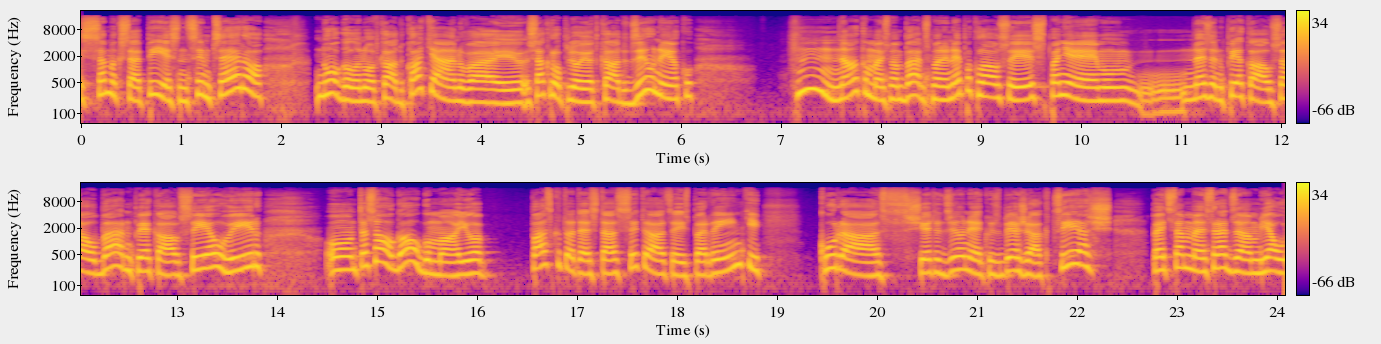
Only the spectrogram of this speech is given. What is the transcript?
es samaksāju 50, 100 eiro, nogalinot kādu kaķēnu vai sakropļojot kādu dzīvnieku. Hmm, nākamais man bērns mani nepaklausīja. Es paņēmu, nezinu, piekāvu savu bērnu, piekāvu sievu, vīru. Un tas auga augumā, jo paskatoties tās situācijas par riņķi, kurās šie dzīvnieki visbiežāk cieš. Pēc tam mēs redzam, jau,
